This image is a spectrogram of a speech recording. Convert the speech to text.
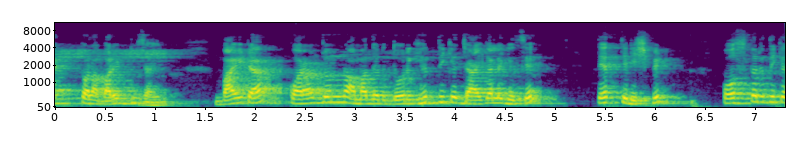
একতলা বাড়ির ডিজাইন বাড়িটা করার জন্য আমাদের দৈর্ঘ্যের দিকে জায়গা লেগেছে তেত্রিশ ফিট প্রস্থের দিকে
